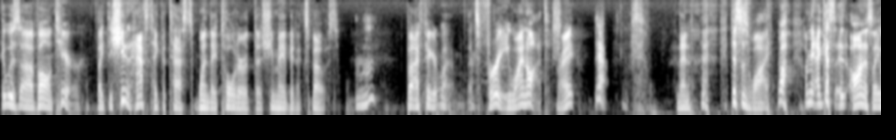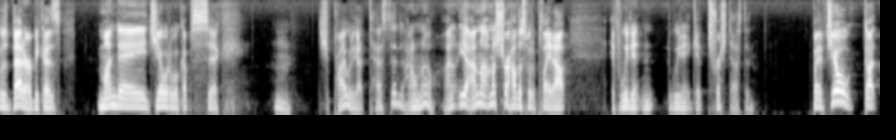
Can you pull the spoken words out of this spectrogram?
it was a volunteer. Like she didn't have to take the test when they told her that she may have been exposed. Mm-hmm. But I figured, well, that's free. Why not? Right? Yeah. Then this is why. Well, I mean, I guess it, honestly, it was better because Monday Joe would have woke up sick. Hmm. She probably would have got tested. I don't know. I don't, yeah, I'm not. I'm not sure how this would have played out if we didn't we didn't get Trish tested. But if Joe got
